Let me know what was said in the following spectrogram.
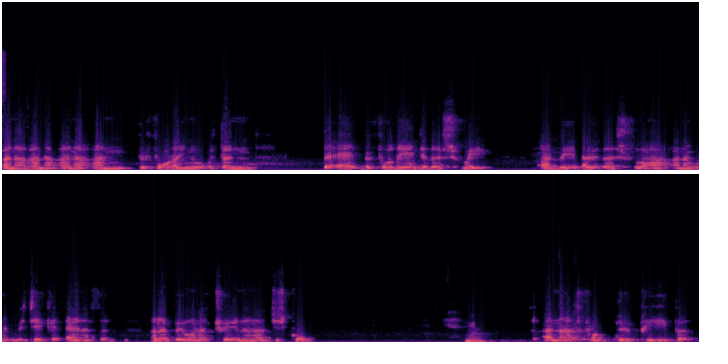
And I, and I, and, I, and before I know, within the before the end of this week, I'd be out this flat and I wouldn't be taking anything, and I'd be on a train and I'd just go. Hmm. And that's from two P, but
